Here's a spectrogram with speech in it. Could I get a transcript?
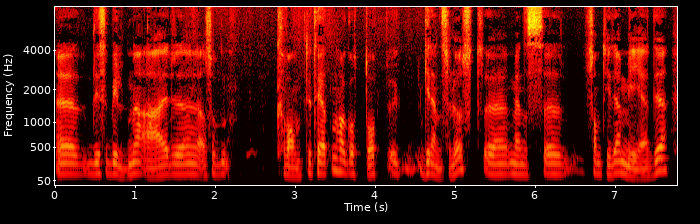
Eh, disse bildene er eh, altså Kvantiteten har gått opp grenseløst, mens samtidig er mediet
